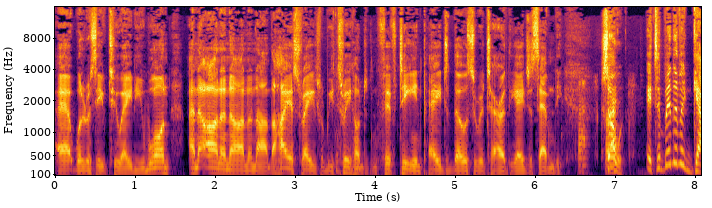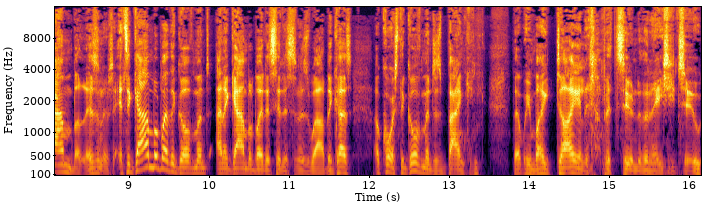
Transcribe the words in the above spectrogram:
uh, will receive 281, and on and on and on. The highest rate will be 315 paid to those who retire at the age of 70. That's so correct. It's a bit of a gamble, isn't it? It's a gamble by the government and a gamble by the citizen as well, because of course the government is banking that we might die a little bit sooner than 82,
